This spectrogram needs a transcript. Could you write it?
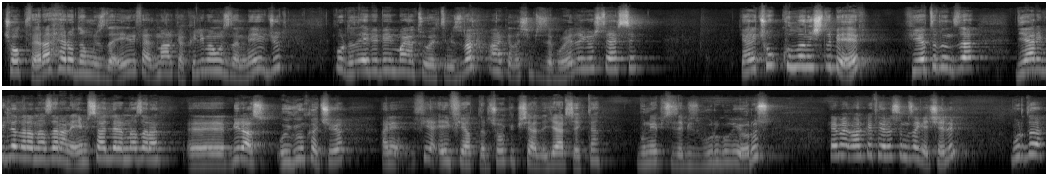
Çok ferah. Her odamızda Eiffel marka klimamız da mevcut. Burada da ebeveyn banyo tuvaletimiz var. Arkadaşım size burayı da göstersin. Yani çok kullanışlı bir ev. Fiyatımız da diğer villalara nazaran, emsallere nazaran e, biraz uygun kaçıyor. Hani fiy- ev fiyatları çok yükseldi gerçekten. Bunu hep size biz vurguluyoruz. Hemen arka terasımıza geçelim. Burada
